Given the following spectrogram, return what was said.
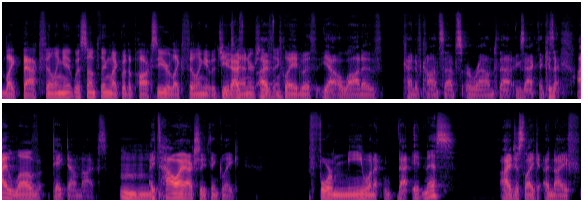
like backfilling it with something like with epoxy or like filling it with g10 I've, or I've something played with yeah a lot of kind of concepts around that exact thing because I, I love takedown knives. Mhm. It's how I actually think like for me when I, that itness, I just like a knife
